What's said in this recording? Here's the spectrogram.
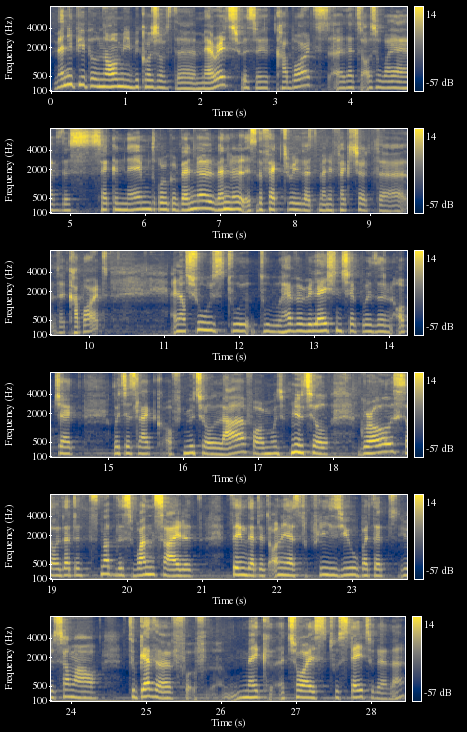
Many people know me because of the marriage with the cupboards. Uh, that's also why I have this second name, Dröge Wendel. Wendel is the factory that manufactured the, the cupboard. And I choose to, to have a relationship with an object which is like of mutual love or mutual growth, so that it's not this one-sided thing that it only has to please you, but that you somehow together make a choice to stay together.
